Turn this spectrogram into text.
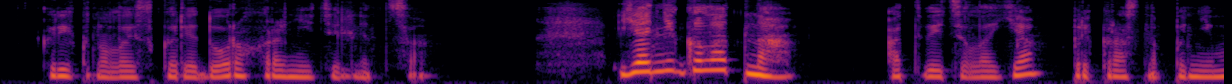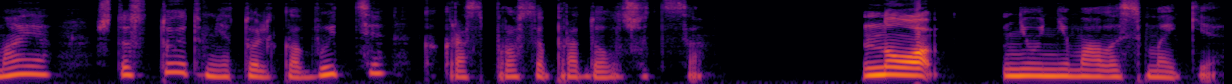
— крикнула из коридора хранительница. «Я не голодна!» — ответила я, прекрасно понимая, что стоит мне только выйти, как расспросы продолжатся. «Но...» — не унималась Мэгги.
